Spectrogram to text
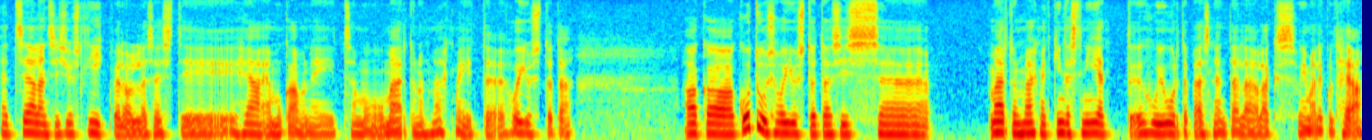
et seal on siis just liikvel olles hästi hea ja mugav neid samu määrdunud mähkmeid hoiustada. aga kodus hoiustada siis määrdunud mähkmeid kindlasti nii, et õhu juurdepääs nendele oleks võimalikult hea.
